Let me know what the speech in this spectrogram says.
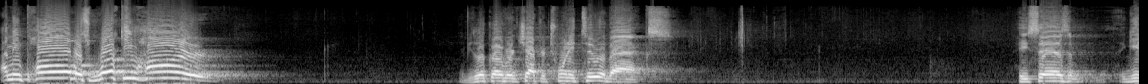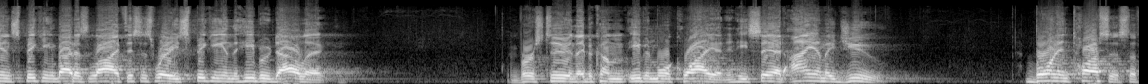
I mean, Paul was working hard. If you look over in chapter 22 of Acts, he says, again, speaking about his life, this is where he's speaking in the Hebrew dialect. In verse 2, and they become even more quiet, and he said, I am a Jew, born in Tarsus of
